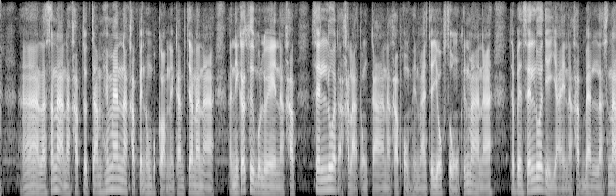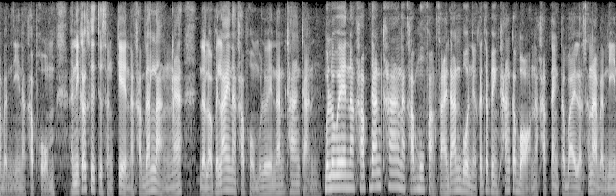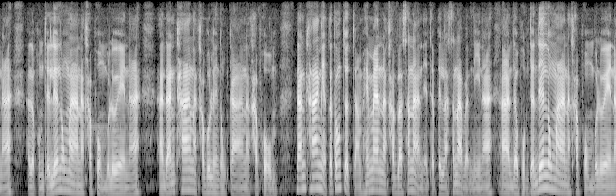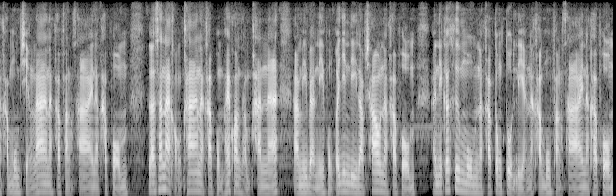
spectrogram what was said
อ่าลักษณะนะครับจดจำให้แม่นนะครับเป็นองค์ประกอบในการพิจารณา อันนี้ก็คือบริเวณนะครับ เส้นลวดอักขระตรงกลางนะครับ ผมเห็นไหมจะยกสูงขึ้นมานะ จะเป็นเส้นลวดใหญ่ ๆ นะครับ แบนลักษณะแบบนี้นะครับผมอันนี้ก็คือจุดสังเกตนะครับด้านหลังนะ เดี๋ยวเราไปไล่นะครับผมบริเวณด้านข้างกัน บริเวณนะครับด้านข้างนะครับมุมฝั่งซ้ายด้านบนเนี่ยก็จะเป็นข้างกระบอกนะครับ แต่งตะไบลักษณะแบบนี้นะเดี๋ยวผมจะเลื่อนลงมานะครับ ผมบริเวณนะด้านข้างนะครับบริเวณตรงกลางนะครับผมด้านข้างเนี่ยก็ต้องจดจำให้แม่นนะครับ ลักษณะเนี่ยจะเป็นลักษณะแบบนี้นะอ่าเดี๋ยวผมจะเลื่อนลงมานะครับผมบริเวณนะครับมุมเฉียงล่างนะครับ ฝั่งซ้ายนะครับผมลักษณะของข้างนะครับ ผมให้ความสำคัญนะอ่ามีแบบนี้ผมก็ยินดีรับเช่านะครับผมอันนี้ก็คือมุมนะครับตรงตูดเหรียญนะครับ มุมฝั่งซ้ายนะครับผม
